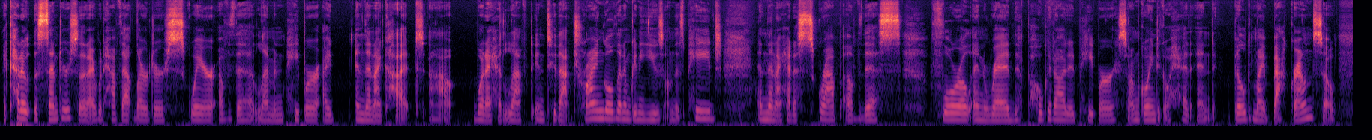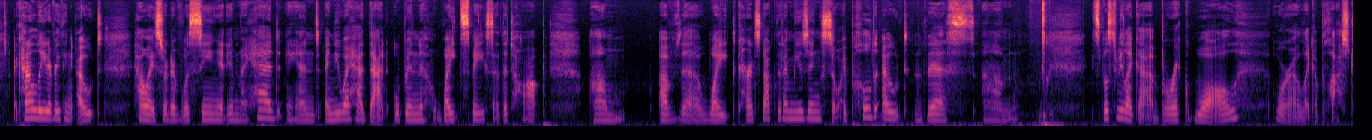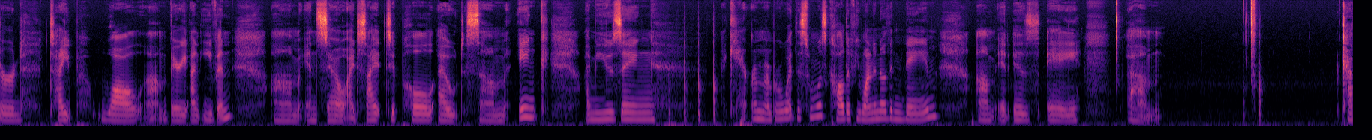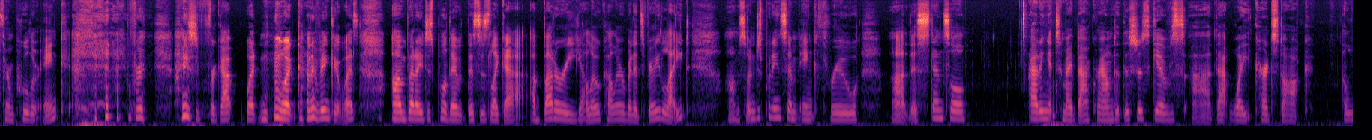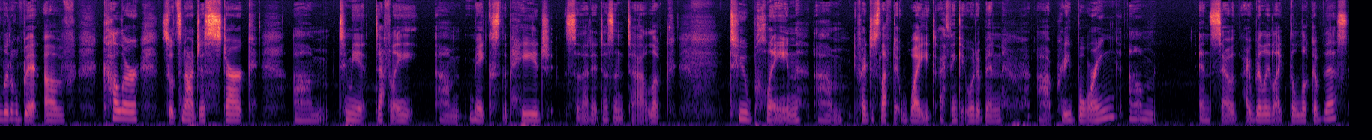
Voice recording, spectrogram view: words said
I cut out the center so that I would have that larger square of the lemon paper. I and then I cut uh, what I had left into that triangle that I'm going to use on this page. And then I had a scrap of this floral and red polka dotted paper. So I'm going to go ahead and build my background. So I kind of laid everything out how I sort of was seeing it in my head. And I knew I had that open white space at the top um, of the white cardstock that I'm using. So I pulled out this, um, it's supposed to be like a brick wall or a, like a plastered type wall, um, very uneven. Um, and so I decided to pull out some ink. I'm using, I can't remember what this one was called. If you want to know the name, um, it is a um, Catherine Pooler ink. I, for, I forgot what what kind of ink it was, um, but I just pulled out. This is like a, a buttery yellow color, but it's very light. Um, so I'm just putting some ink through uh, this stencil, adding it to my background. This just gives uh, that white cardstock a little bit of color, so it's not just stark. Um, to me, it definitely um, makes the page so that it doesn't uh, look too plain. Um, if I just left it white, I think it would have been uh, pretty boring. Um, and so I really like the look of this.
